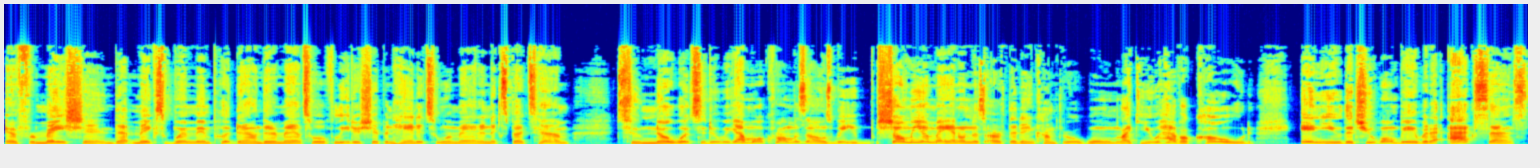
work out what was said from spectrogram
information that makes women put down their mantle of leadership and hand it to a man and expect him to know what to do. We got more chromosomes. We show me a man on this earth that didn't come through a womb. Like you have a code in you that you won't be able to access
